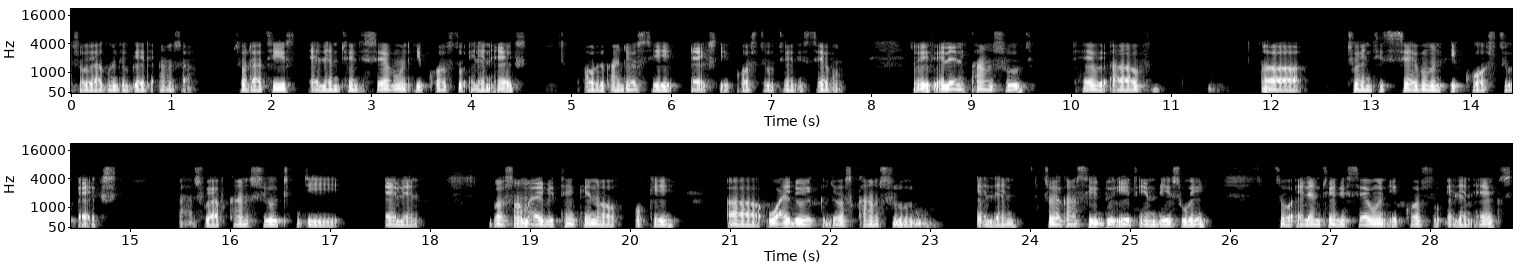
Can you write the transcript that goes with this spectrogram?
so we are going to get the answer. So that is ln 27 equals to ln x or we can just say x equals to 27. So if ln cancelled, here we have uh, 27 equals to x as we have cancelled the ln. But some might be thinking of, okay, uh, why do we just cancel ln? So we can still do it in this way. So ln 27 equals to ln x.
